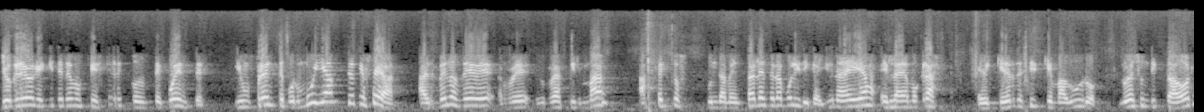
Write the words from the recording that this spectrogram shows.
Yo creo que aquí tenemos que ser consecuentes y un frente, por muy amplio que sea, al menos debe reafirmar aspectos fundamentales de la política y una de ellas es la democracia el querer decir que Maduro no es un dictador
